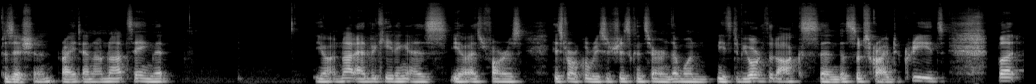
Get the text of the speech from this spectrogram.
position, right? And I'm not saying that, you know, I'm not advocating as, you know, as far as historical research is concerned, that one needs to be Orthodox and subscribe to creeds. But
